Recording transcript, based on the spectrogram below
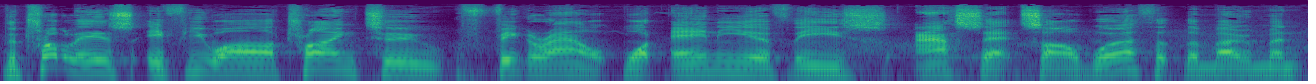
The trouble is, if you are trying to figure out what any of these assets are worth at the moment,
